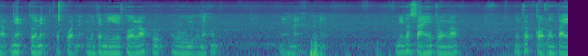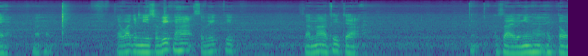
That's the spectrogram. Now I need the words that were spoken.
ครับเนี่ยตัวเนี้ยตัวกดเนี่ยมันจะมีตัวล็อกรูรอยู่นะครับเนี่ยนไหมตัวนี้ นี่ก็ใส่ให้ตรงล็อก นี่ก็กดลงไปนะครับ แต่ว่าจะมีสวิตช์นะฮะ สวิตช์ที่สามารถที่จะใส่แบบนี้นะฮะให้ตรง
